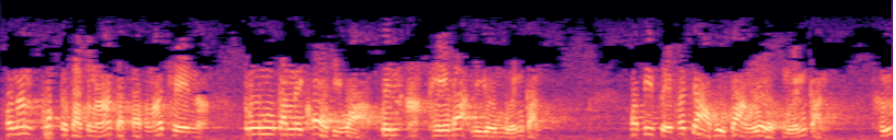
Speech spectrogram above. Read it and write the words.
เพราะนั้นพุทธศาสนากับศาสนาเชนน่ะ ตรงกันในข้อที่ว่า เป็นอเทวนิยมเหมือนกัน ปฏิเสธพระเจ้าผู้สร้างโลกเหมือนกัน ถือ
